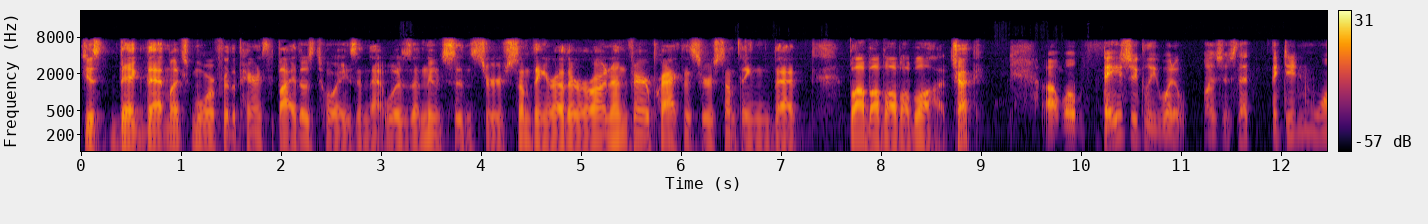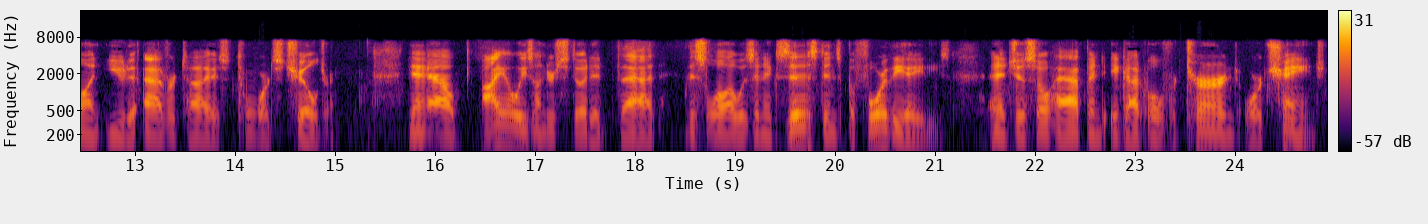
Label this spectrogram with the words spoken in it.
just beg that much more for the parents to buy those toys and that was a nuisance or something or other or an unfair practice or something that blah blah blah blah blah chuck Uh, well, basically, what it was is that they didn't want you to advertise towards children. Now, I always understood it that this law was in existence before the 80s, and it just so happened it got overturned or changed.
